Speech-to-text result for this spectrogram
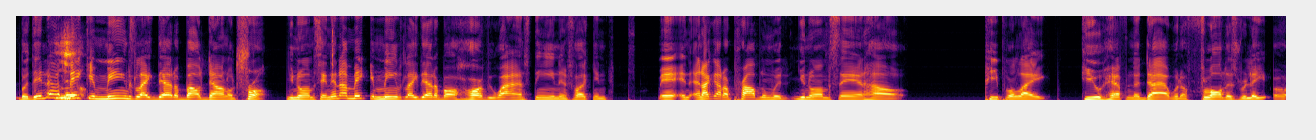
But they're not Yeah. making memes like that about Donald Trump. You know what I'm saying? They're not making memes like that about Harvey Weinstein and fucking man. And, and I got a problem with you know what I'm saying how people like Hugh Hefner died with a flawless relate a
